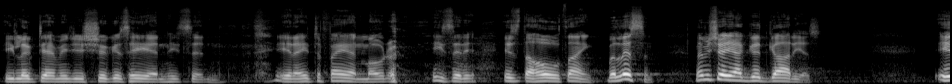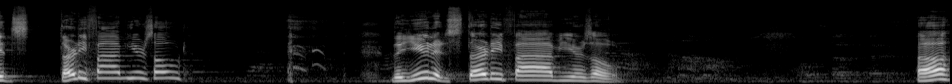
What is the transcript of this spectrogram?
he looked at me and just shook his head, and he said, it ain't the fan motor. he said, it, it's the whole thing. But listen, let me show you how good God is. It's 35 years old. the unit's 35 years old. Huh?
